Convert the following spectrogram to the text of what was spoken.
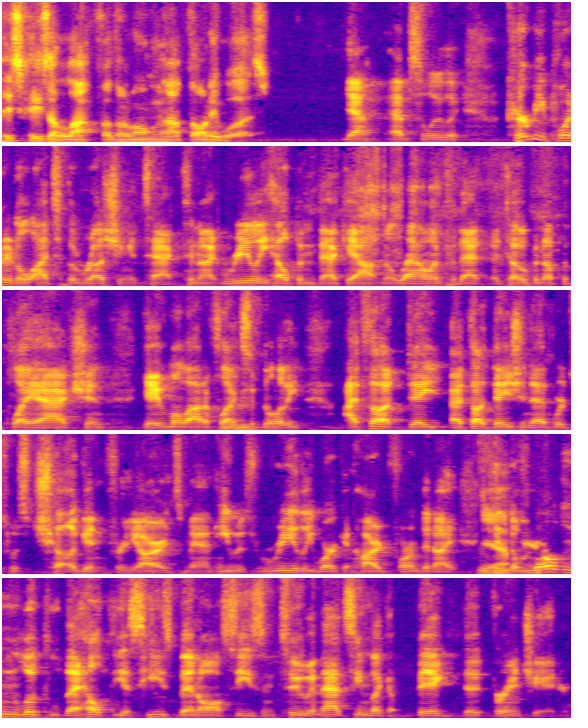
he's, he's a lot further along than I thought he was. Yeah, absolutely. Kirby pointed a lot to the rushing attack tonight, really helping Beck out and allowing for that to open up the play action. Gave him a lot of mm-hmm. flexibility. Mm-hmm. I thought De- I thought Daijun Edwards was chugging for yards. Man, he was really working hard for him tonight. Yeah. Kendall Milton looked the healthiest he's been all season too, and that seemed like a big differentiator.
